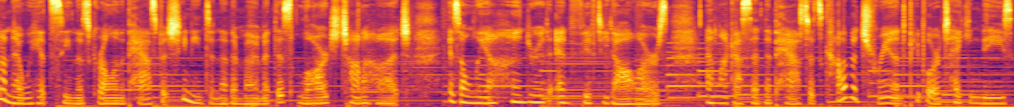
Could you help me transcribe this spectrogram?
I know we had seen this girl in the past, but she needs another moment. This large china hutch is only $150. And like I said in the past, it's kind of a trend. People are taking these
